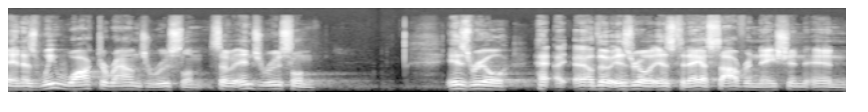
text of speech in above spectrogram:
And as we walked around Jerusalem, so in Jerusalem, Israel, although Israel is today a sovereign nation and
